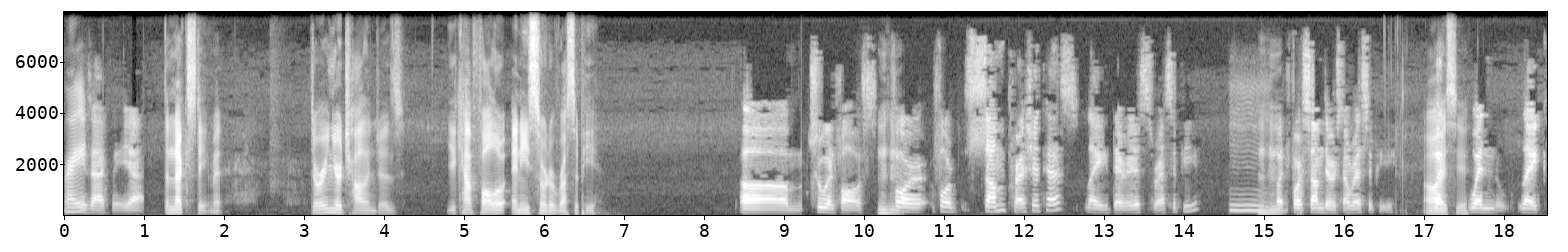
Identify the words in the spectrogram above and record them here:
Right? Exactly. Yeah. The next statement. During your challenges, you can't follow any sort of recipe. Um, true and false. Mhm. For for some pressure tests, like there is recipe, Mm. Mhm. but for some there's no recipe. Oh, but I see. When like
